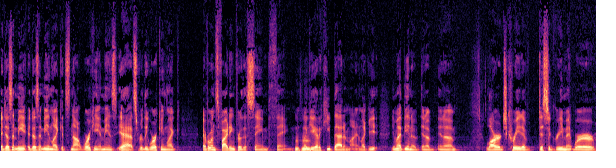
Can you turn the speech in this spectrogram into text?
it doesn't mean it doesn't mean like it's not working. It means yeah, it's really working. Like everyone's fighting for the same thing. Mhm. Like you got to keep that in mind. Like you you might be in a in a in a large creative disagreement where,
